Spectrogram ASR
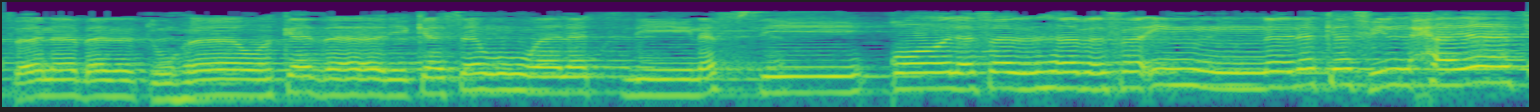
فنبلتها وكذلك سولت لي نفسي. قال فاذهب فإن لك في الحياة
